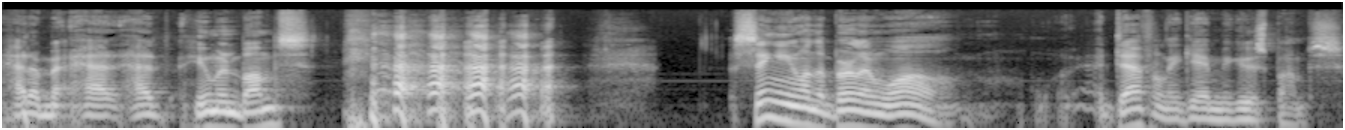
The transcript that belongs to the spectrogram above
had a, had had human bumps? Singing on the Berlin Wall definitely gave me goosebumps.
